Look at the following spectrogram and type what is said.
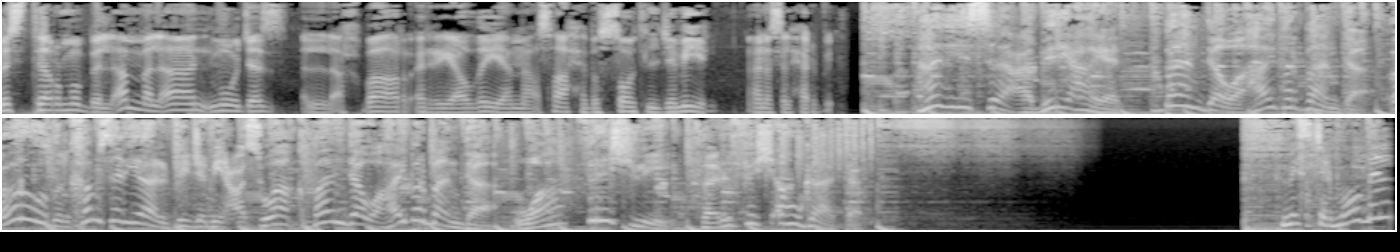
مستر موبل أما الآن موجز الأخبار الرياضية مع صاحب الصوت الجميل أنس الحربي. هذه الساعة برعاية باندا وهايبر باندا. عروض الخمسة ريال في جميع أسواق باندا وهايبر باندا. وفريشلي فرفش أوقاتك مستر موبل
